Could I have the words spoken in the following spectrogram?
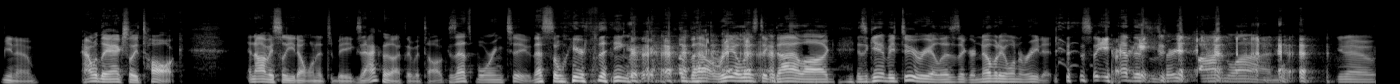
you know, how would they actually talk? And obviously, you don't want it to be exactly like they would talk because that's boring too. That's the weird thing about realistic dialogue is it can't be too realistic or nobody want to read it. so you have this very fine line. You know,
